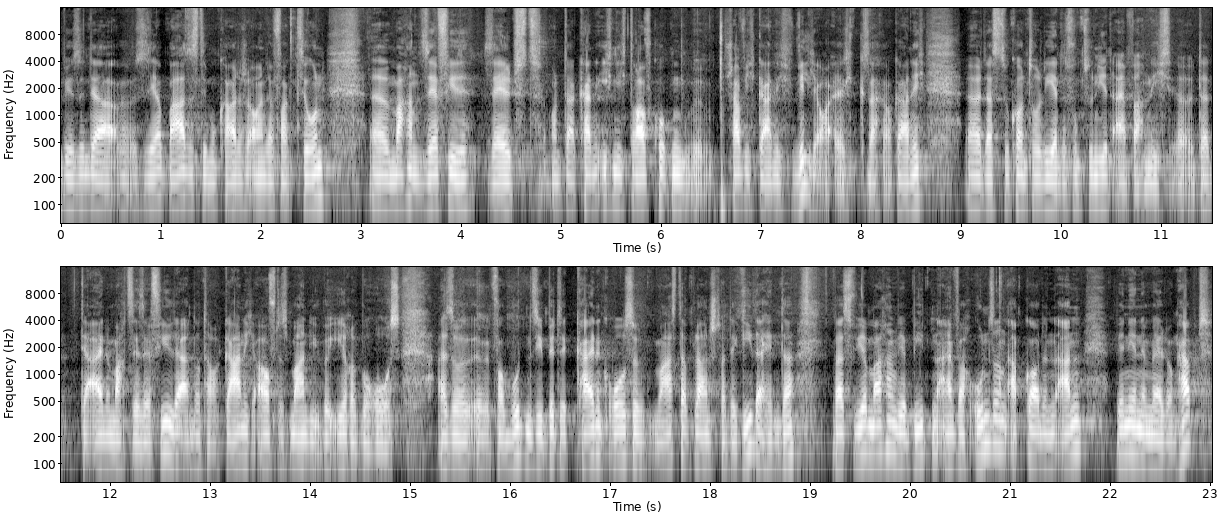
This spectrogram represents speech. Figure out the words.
wir sind ja sehr basisdemokratisch auch in der Fraktion, äh, machen sehr viel selbst. Und da kann ich nicht drauf gucken, äh, schaffe ich gar nicht, will ich auch ehrlich gesagt auch gar nicht, äh, das zu kontrollieren. Das funktioniert einfach nicht. Äh, der, der, eine macht sehr, sehr viel, der andere taucht gar nicht auf. Das machen die über ihre Büros. Also äh, vermuten Sie bitte keine große Masterplan-Strategie dahinter. Was wir machen, wir bieten einfach unseren Abgeordneten an, wenn ihr eine Meldung habt,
